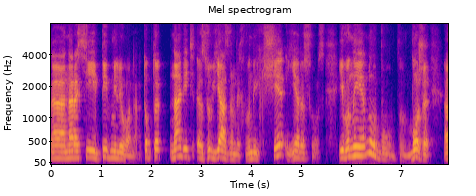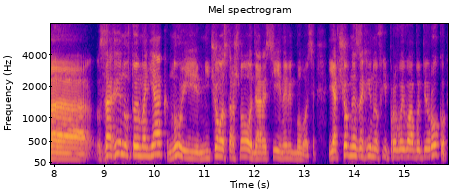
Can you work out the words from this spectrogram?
е, на Росії півмільйона. Тобто, навіть з ув'язнених в них ще є ресурс. І вони, ну боже, е, загинув той маньяк. Ну і нічого страшного для Росії не відбулося. Якщо б не загинув і провоював би півроку,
